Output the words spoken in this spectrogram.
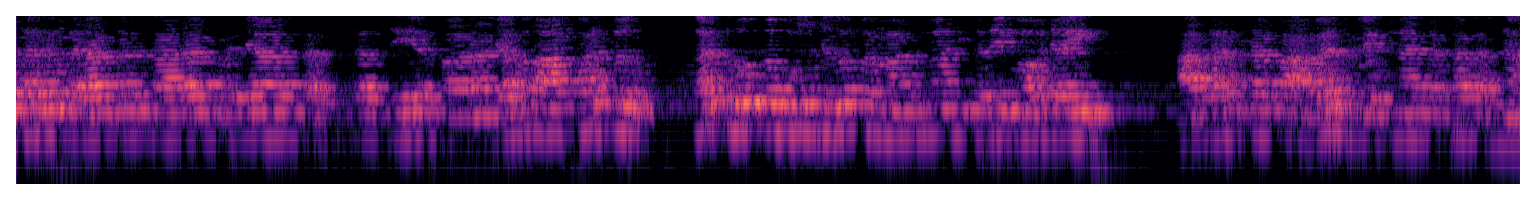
ਕਰਮ ਕਰਾ, ਕਰ ਕਾੜਾ ਪ੍ਰਜਾ ਧਰਤ ਕਰ ਅਪਾਰਾ ਜਬ ਆ ਕਰਕ ਕਰਕ ਜਦੋਂ ਪਰਮਾਤਮਾ ਦੀ ਕਦੇ ਮੌਜ ਆਈ, ਆ ਦਾ ਭਾਵ ਹੈ ਸਮੇਟਣਾ ਇਕੱਠਾ ਕਰਨਾ।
